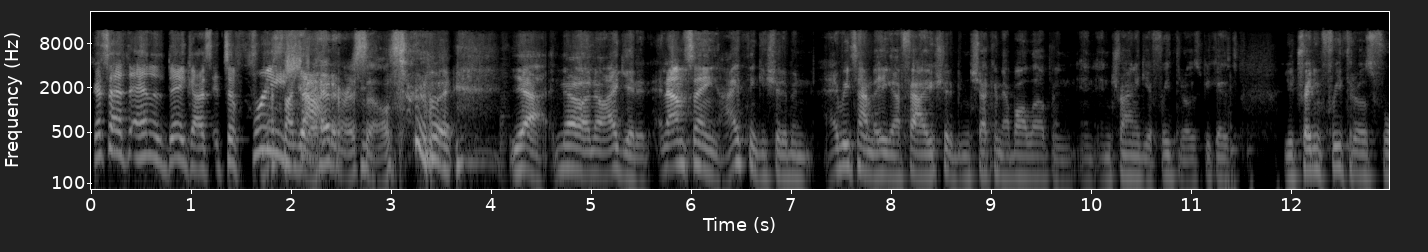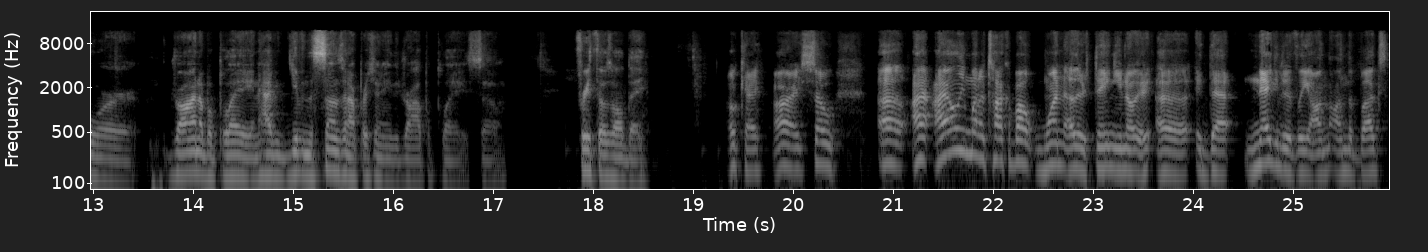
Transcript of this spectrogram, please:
Because at the end of the day, guys, it's a free Let's shot. ahead of ourselves. yeah, no, no, I get it. And I'm saying I think he should have been every time that he got fouled, you should have been chucking that ball up and, and, and trying to get free throws because you're trading free throws for drawing up a play and having given the Suns an opportunity to draw up a play. So free throws all day. Okay. All right. So uh, I, I, only want to talk about one other thing, you know, uh, that negatively on, on the Bucks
